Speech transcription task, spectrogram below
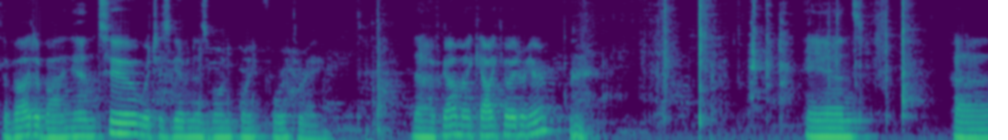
divided by n2, which is given as 1.43. Now I've got my calculator here, and uh,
